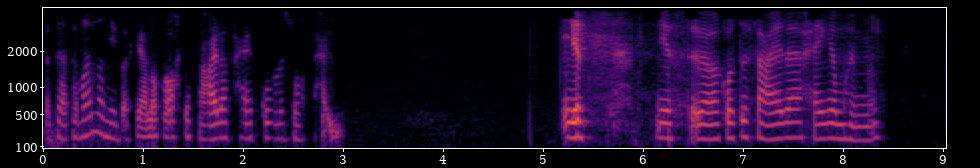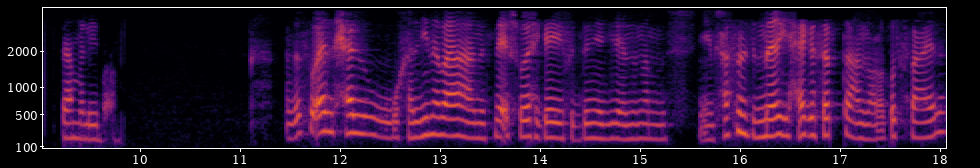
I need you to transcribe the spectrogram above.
بس أتمنى إن يبقى في علاقة واحدة فعالة في حياة كل شخص حقيقي. يس يس العلاقات الفعالة حاجة مهمة. تعمل إيه بقى؟ ده سؤال حلو وخلينا بقى نتناقش رايح جاي في الدنيا دي لأن أنا مش يعني مش حاسة إن في دماغي حاجة ثابتة عن العلاقات الفعاله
